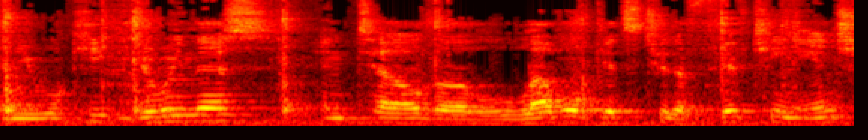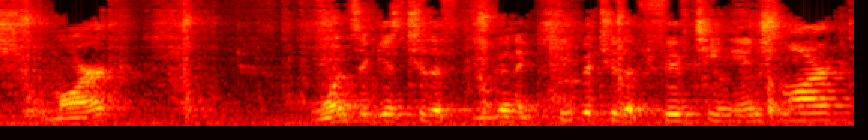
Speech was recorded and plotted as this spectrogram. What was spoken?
And you will keep doing this until the level gets to the 15 inch mark. Once it gets to the, you're going to keep it to the 15 inch mark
